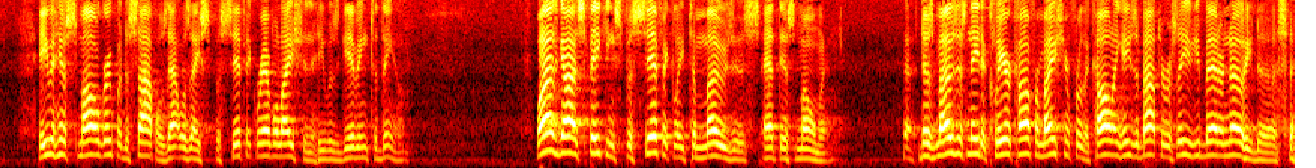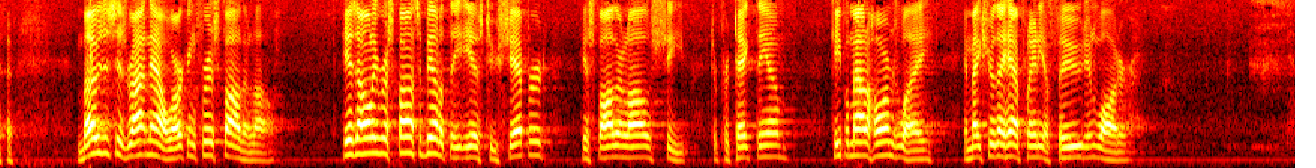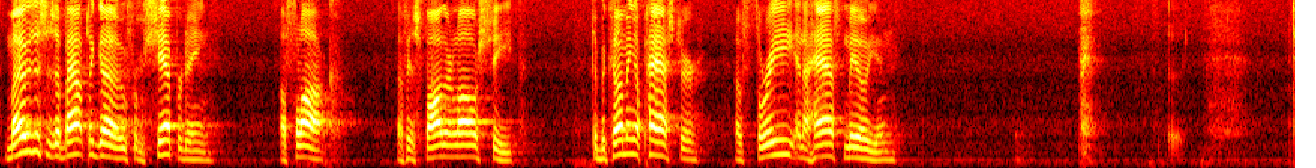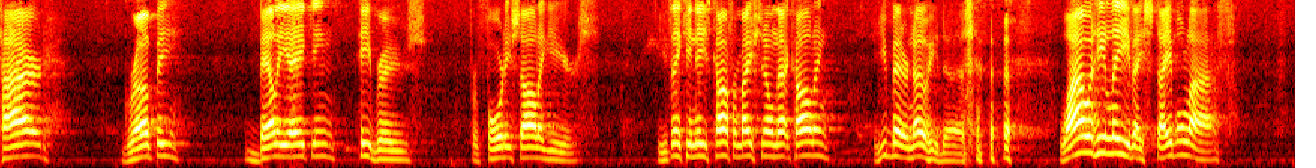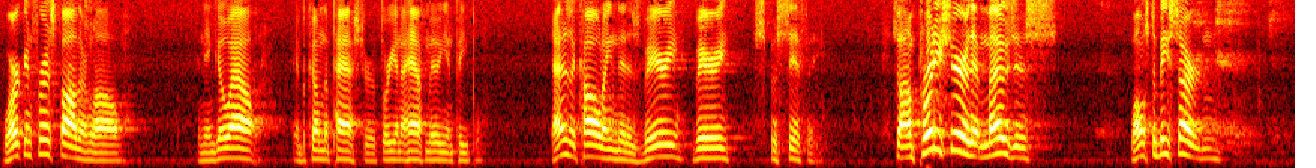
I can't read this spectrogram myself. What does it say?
Even his small group of disciples, that was a specific revelation that he was giving to them. Why is God speaking specifically to Moses at this moment? Does Moses need a clear confirmation for the calling he's about to receive? You better know he does. Moses is right now working for his father in law. His only responsibility is to shepherd his father in law's sheep, to protect them, keep them out of harm's way, and make sure they have plenty of food and water. Moses is about to go from shepherding a flock of his father in law's sheep to becoming a pastor of three and a half million tired, grumpy, belly aching Hebrews for 40 solid years. You think he needs confirmation on that calling? You better know he does. Why would he leave a stable life, working for his father in law, and then go out and become the pastor of three and a half million people? That is a calling that is very, very specific. So I'm pretty sure that Moses wants to be certain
